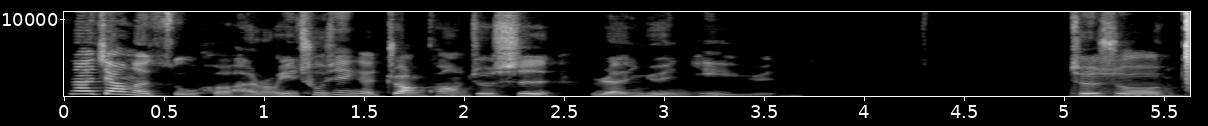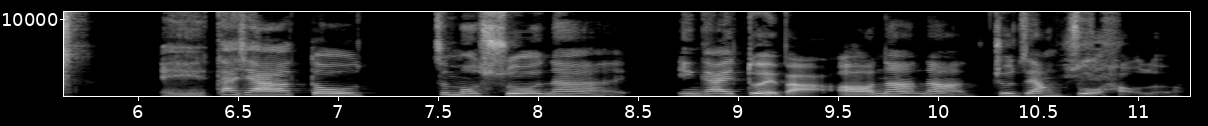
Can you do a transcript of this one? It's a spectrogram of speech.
那这样的组合很容易出现一个状况，就是人云亦云，就是说，哎，大家都这么说，那应该对吧？哦，那那就这样做好了。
